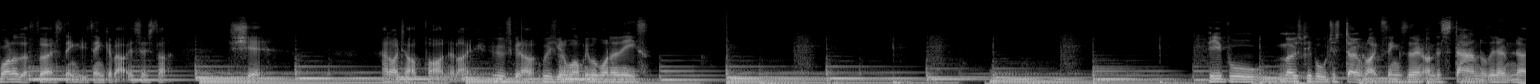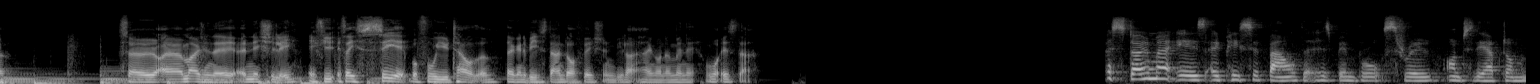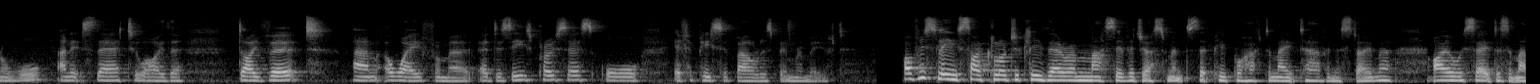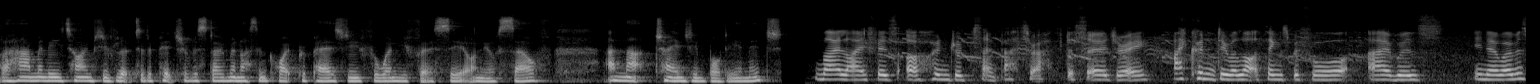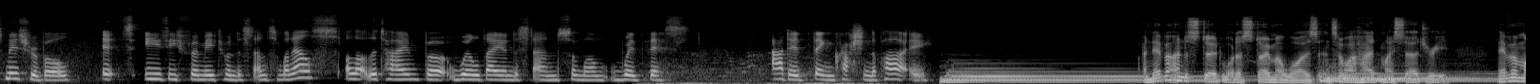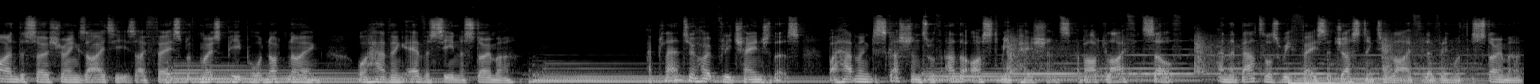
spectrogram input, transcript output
one of the first things you think about is just like, shit, how do I tell a partner, like, who's gonna, who's gonna want me with one of these? People, most people just don't like things they don't understand or they don't know. So I imagine they initially, if, you, if they see it before you tell them, they're going to be standoffish and be like, hang on a minute, what is that? A stoma is a piece of bowel that has been brought through onto the abdominal wall and it's there to either divert um, away from a, a disease process or if a piece of bowel has been removed. Obviously, psychologically, there are massive adjustments that people have to make to having a stoma. I always say it doesn't matter how many times you've looked at a picture of a stoma, nothing quite prepares you for when you first see it on yourself and that change in body image. My life is 100% better after surgery. I couldn't do a lot of things before. I was, you know, I was miserable. It's easy for me to understand someone else a lot of the time, but will they understand someone with this added thing crashing the party. I never understood what a stoma was until I had my surgery. Never mind the social anxieties I faced with most people not knowing or having ever seen a stoma. I plan to hopefully change this by having discussions with other ostomy patients about life itself and the battles we face adjusting to life living with a stoma.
